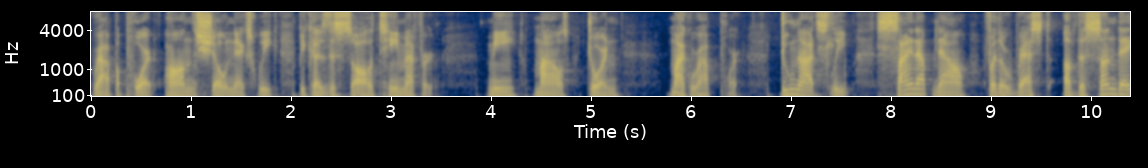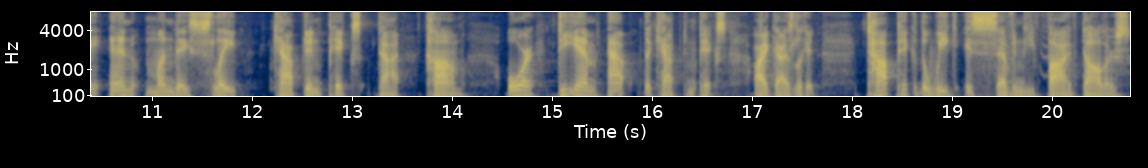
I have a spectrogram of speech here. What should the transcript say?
Rapaport, on the show next week because this is all a team effort. Me, Miles, Jordan, Michael Rapaport. Do not sleep. Sign up now for the rest of the Sunday and Monday slate, captainpicks.com or DM app the Captain Picks. All right, guys, look at Top pick of the week is $75.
